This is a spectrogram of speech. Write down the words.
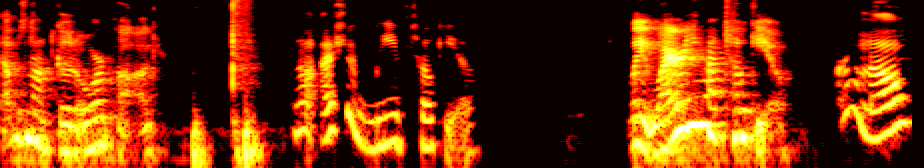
That was not good or Pog. no, I should leave Tokyo. Wait, why are you at Tokyo? I don't know.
